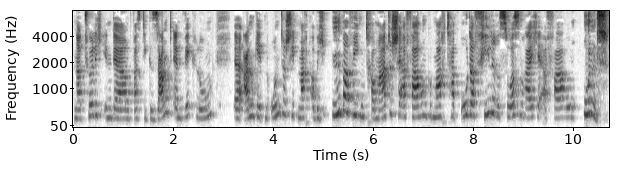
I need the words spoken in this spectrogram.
natürlich in der, was die Gesamtentwicklung äh, angeht, einen Unterschied macht, ob ich überwiegend traumatische Erfahrungen gemacht habe oder viele ressourcenreiche Erfahrungen und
